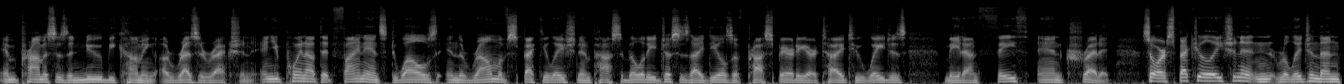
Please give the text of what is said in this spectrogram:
and promises a new becoming, a resurrection. And you point out that finance dwells in the realm of speculation and possibility, just as ideals of prosperity are tied to wages made on faith and credit. So, are speculation and religion then?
